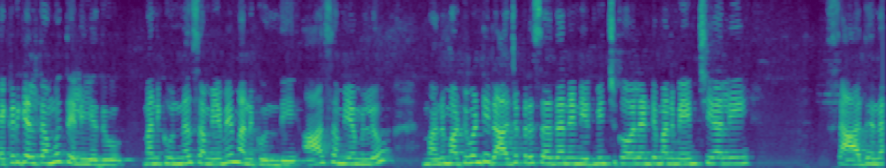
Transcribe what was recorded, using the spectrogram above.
ఎక్కడికి వెళ్తామో తెలియదు. మనకు ఉన్న సమయమే మనకు ఉంది ఆ సమయంలో మనం అటువంటి రాజప్రసాదాన్ని నిర్మించుకోవాలంటే మనం ఏం చేయాలి? సాధన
